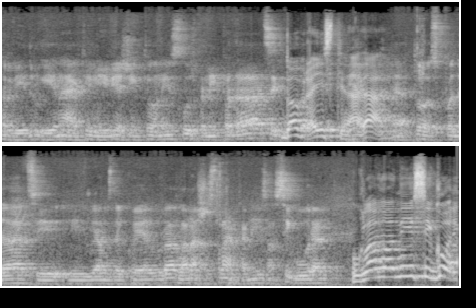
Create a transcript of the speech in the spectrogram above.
prvi, drugi najaktivniji vječnik, to nisu službeni podaci. Dobra, istina, da. Ja, to su podaci i ja mislim da koje je uradila naša stranka, nisam siguran. Uglavnom nisi gori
